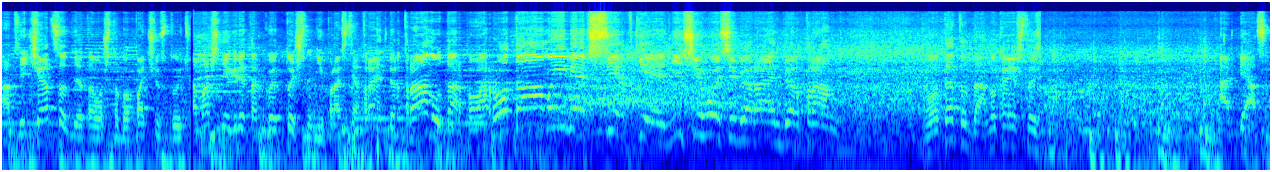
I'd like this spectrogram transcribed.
отличаться для того, чтобы почувствовать. В домашней игре такое точно не простят. Райан Бертран, удар поворотом и мяч в сетке. Ничего себе, Райан Бертран. Вот это да. Ну, конечно, обязан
